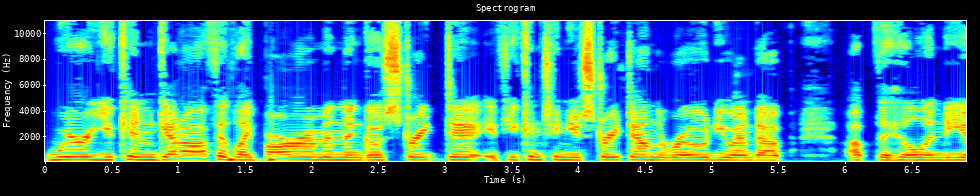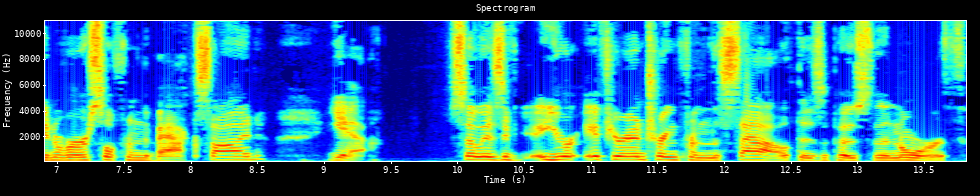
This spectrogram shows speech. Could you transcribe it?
where you can get off at like Barham and then go straight down. If you continue straight down the road, you end up up the hill into Universal from the backside. Yeah. So as if you're if you're entering from the south as opposed to the north.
